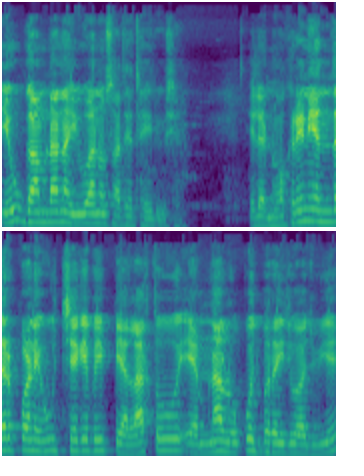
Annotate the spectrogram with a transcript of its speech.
એવું ગામડાના યુવાનો સાથે થઈ રહ્યું છે. એટલે નોકરીની અંદર પણ એવું જ છે કે ભાઈ, પહેલાં તો એમના લોકો જ ભરાઈ જવા જોઈએ.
